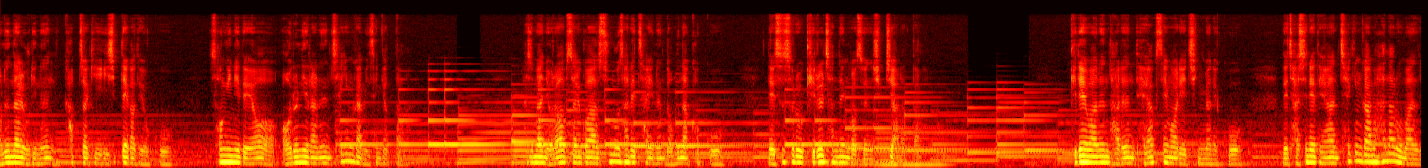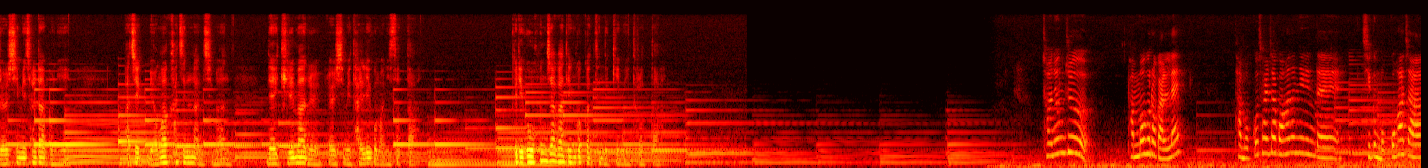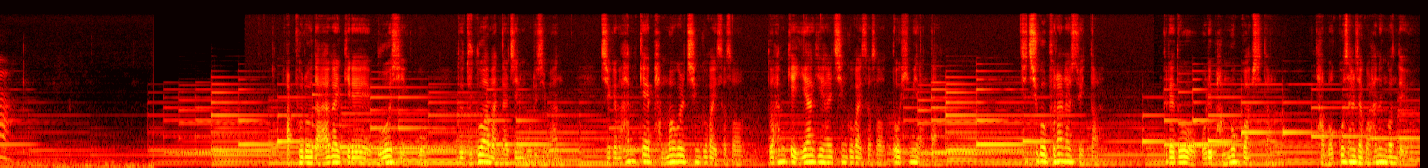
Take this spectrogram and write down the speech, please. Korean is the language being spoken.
어느 날 우리는 갑자기 20대가 되었고 성인이 되어 어른이라는 책임감이 생겼다. 하지만 19살과 20살의 차이는 너무나 컸고 내 스스로 길을 찾는 것은 쉽지 않았다. 기대와는 다른 대학 생활이 직면했고 내 자신에 대한 책임감 하나로만 열심히 살다 보니 아직 명확하지는 않지만 내 길만을 열심히 달리고만 있었다. 그리고 혼자가 된 것 같은 느낌이 들었다. 전영주, 밥 먹으러 갈래? 다 먹고 살자고 하는 일인데 지금 먹고 하자. 앞으로 나아갈 길에 무엇이 있고 또 누구와 만날지는 모르지만 지금 함께 밥 먹을 친구가 있어서 또 함께 이야기할 친구가 있어서 또 힘이 난다. 지치고 불안할 수 있다. 그래도 우리 밥 먹고 합시다. 다 먹고 살자고 하는 건데요.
